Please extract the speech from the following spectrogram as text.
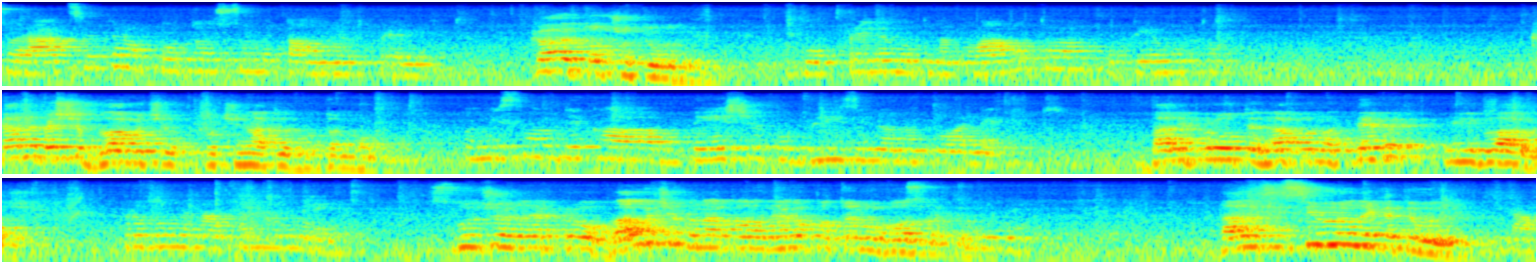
со рацете, а потоа со металниот предмет. Каде точно те удари? Во пределот на главата, по темото. Каде беше Благоче починатиот во тој момент? Па мислам дека беше во близина на тоалетот. Дали прво те нападна тебе или Благоче? Прво ме нападна мене. Случајно не прво Благоче го нападна него, потоа му возвртил. Не. Дали си сигурен дека те удари? Да.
